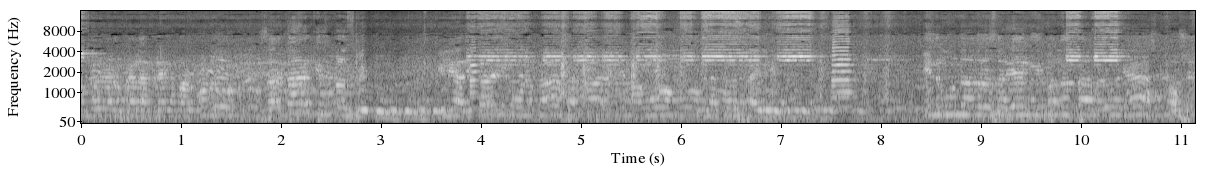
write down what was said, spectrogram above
ಒಂದು ಎರಡು ರೂಪಾಯಿ ಕಲೆಕ್ಟ್ ಮಾಡಿಕೊಂಡು ಸರ್ಕಾರಕ್ಕೆ ಕಳಿಸ್ಬೇಕು. ಇಲ್ಲಿ ಅಧಿಕಾರಿ ಮೂಲಕ ಸರ್ಕಾರಕ್ಕೆ ನಾವು ಕಳಿಸ್ತಾ ಇದ್ದೀವಿ. ಇನ್ನು ಮುಂದಾದರೂ ಸರಿಯಾಗಿ ಬಂದಂತ ಬಡವರಿಗೆ ಔಷಧ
